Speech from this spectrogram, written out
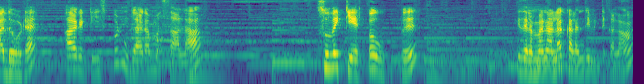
அதோட அரை டீஸ்பூன் கரம் மசாலா சுவைக்கேற்ப உப்பு. இதை நம்ம நல்லா கலந்து விட்டுக்கலாம்.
